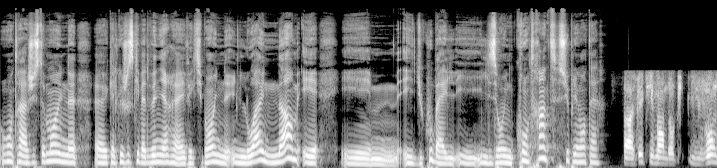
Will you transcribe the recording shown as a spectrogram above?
au contraire, justement, une, euh, quelque chose qui va devenir euh, effectivement une, une loi, une norme, et, et, et du coup, bah, ils, ils ont une contrainte supplémentaire. Alors effectivement, donc ils vont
